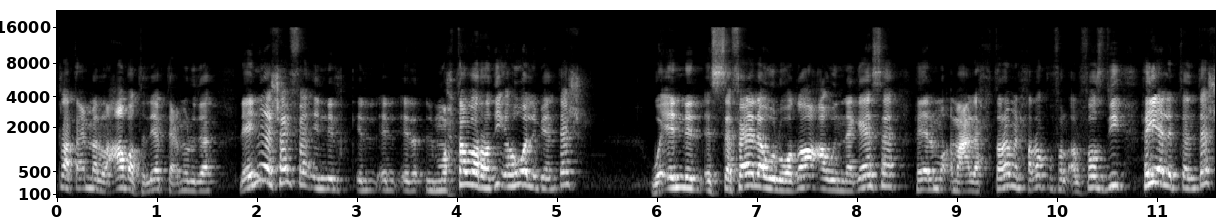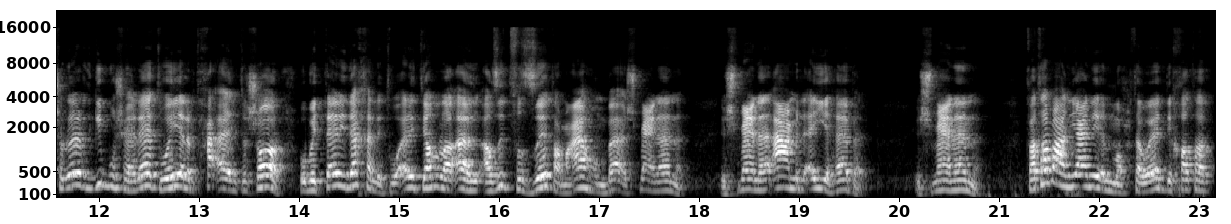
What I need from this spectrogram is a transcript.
تطلع تعمل العبط اللي هي بتعمله ده؟ لأن هي شايفة إن المحتوى الرديء هو اللي بينتشر. وإن السفالة والوضاعة والنجاسة هي. مع الاحترام الحراكه في الألفاظ دي هي اللي بتنتشر وهي اللي بتجيب مشاهدات وهي اللي بتحقق انتشار. وبالتالي دخلت وقالت يلا أزيد في الزيطة معاهم بقى اشمعنى أنا؟ اشمعنى أنا؟ أعمل أي هبل؟ اشمعنى أنا؟ فطبعا يعني المحتويات دي خطر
